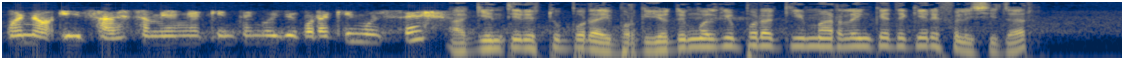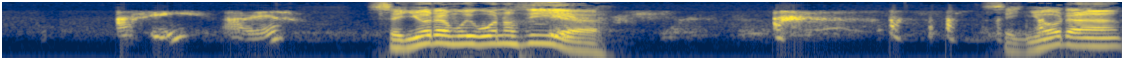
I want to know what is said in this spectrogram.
Bueno, y ¿sabes también a quién tengo yo por aquí, Moisés? ¿A quién tienes tú por ahí? Porque yo tengo a alguien por aquí, Marlene, que te quiere felicitar. ¿Ah, Sí, a ver. Señora, muy buenos días. Señora.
